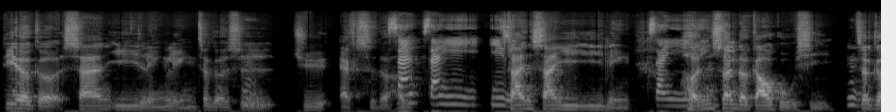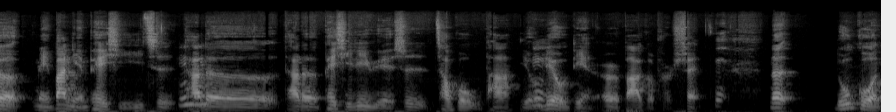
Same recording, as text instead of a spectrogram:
第二个三一零零这个是 GX 的三三一一三三一一零三一恒生的高股息，这个每半年配息一次，嗯、它的它的配息率也是超过五趴，有六点二八个 percent。那如果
